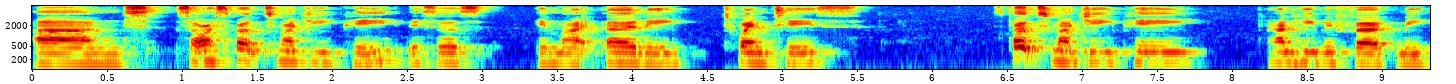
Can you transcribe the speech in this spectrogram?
And so I spoke to my GP. This was in my early 20s. Spoke to my GP and he referred me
